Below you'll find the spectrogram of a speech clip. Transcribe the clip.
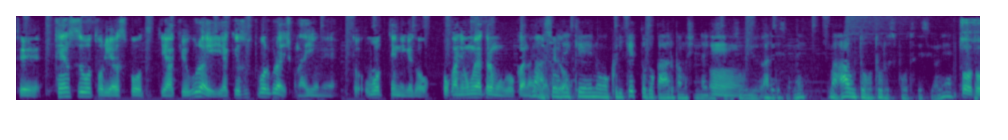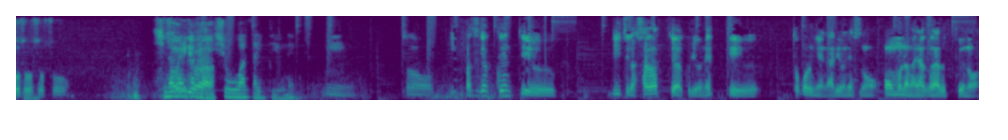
て、点数を取り合うスポーツって野球ぐらい、野球ソフトボールぐらいしかないよね、と思ってんねんけど、他に思い当たるもん僕はないんまあ、やけど。それ系のクリケットとかあるかもしれないですけど、うんそういう、あれですよね。まあ、アウトを取るスポーツですよね。そうそうそうそうそう。死なない限り一生はないっていうね。うん。その、一発逆転っていう率が下がってはくるよねっていうところにはなるよね。その、ホームランがなくなるっていうのは。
